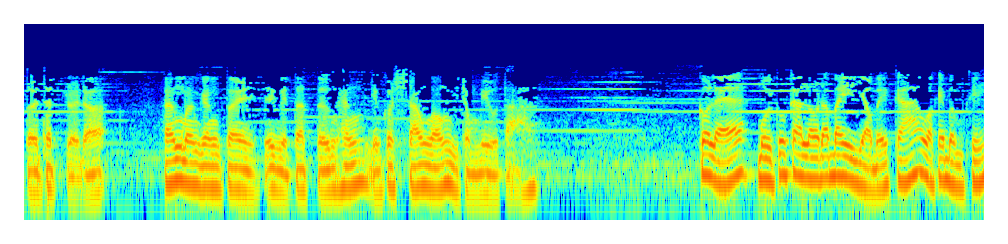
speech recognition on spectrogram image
Tôi thích rồi đó. Hắn mang găng tay để người ta tưởng hắn vẫn có sáu ngón như trong miêu tả. Có lẽ mùi của Carlo đã bay vào bể cá qua cái bơm khí.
